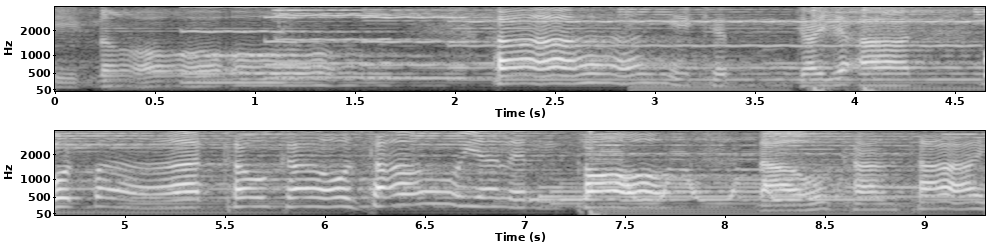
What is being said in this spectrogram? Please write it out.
อีกน้องหายเข็นกายอาดบทบาทเข้าเข้าเสาอย่าเล่นพอ ดาวข้างซ้าย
